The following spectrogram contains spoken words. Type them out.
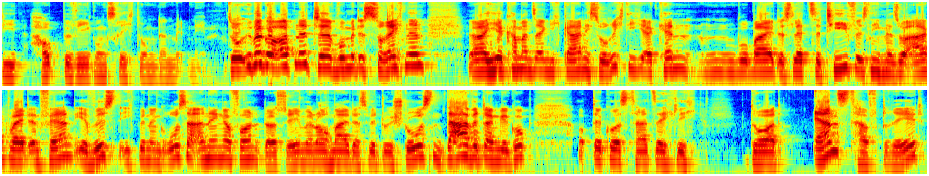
die Hauptbewegungsrichtung dann mitnehmen. So, übergeordnet, äh, womit ist zu rechnen? Ja, hier kann man es eigentlich gar nicht so richtig erkennen, wobei das letzte Tief ist nicht mehr so arg weit entfernt. Ihr wisst, ich bin ein großer Anhänger von, das sehen wir nochmal, das wird durchstoßen. Da wird dann geguckt, ob der Kurs tatsächlich dort ernsthaft dreht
